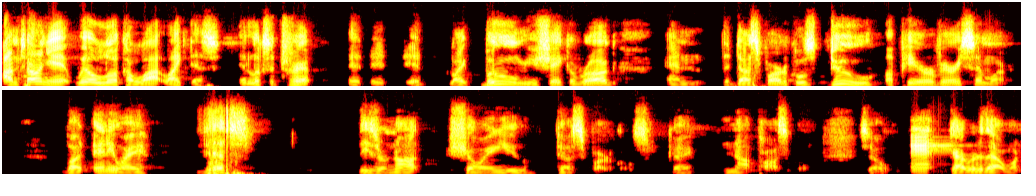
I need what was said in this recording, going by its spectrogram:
I'm telling you, it will look a lot like this. It looks a trip. It it it like boom, you shake a rug, and the dust particles do appear very similar. But anyway, this these are not showing you dust particles. Okay, not possible. So, eh, got rid of that one.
